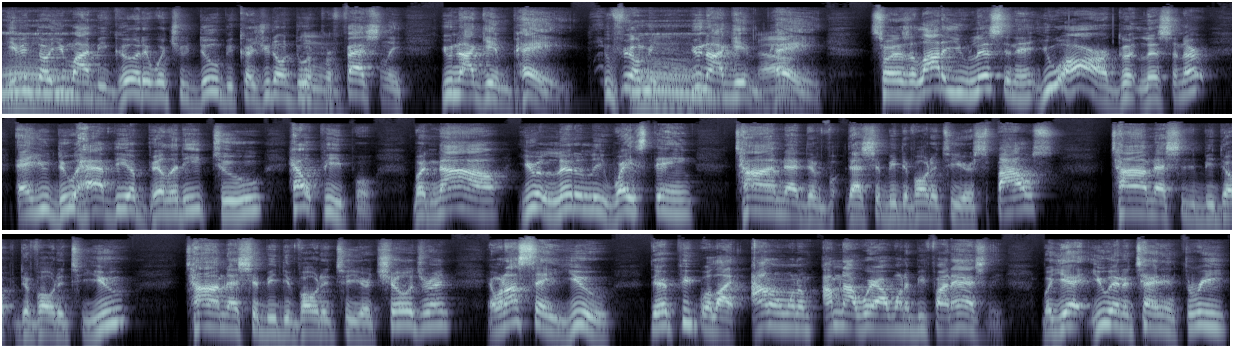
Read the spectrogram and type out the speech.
even though you might be mm. good at what you do because you don't do it mm. professionally, you're not getting paid. You feel me? You're not mm. getting Yeah. paid. So there's a lot of you listening. You are a good listener and you do have the ability to help people. But now you're literally wasting time that dev- that should be devoted to your spouse, time that should be de- devoted to you, time that should be devoted to your children. And when I say you, There are people like, I don't want to, I'm not where I want to be financially. But yet you entertaining three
